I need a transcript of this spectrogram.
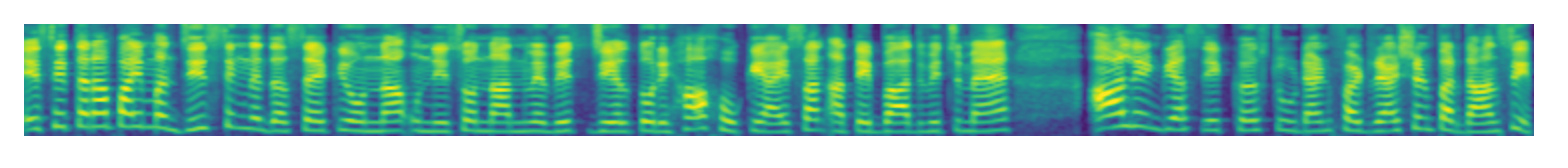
ਇਸੇ ਤਰ੍ਹਾਂ ਭਾਈ ਮਨਜੀਤ ਸਿੰਘ ਨੇ ਦੱਸਿਆ ਕਿ ਉਹਨਾਂ 1999 ਵਿੱਚ ਜੇਲ੍ਹ ਤੋਂ ਰਿਹਾ ਹੋ ਕੇ ਆਏ ਸਨ ਅਤੇ ਬਾਅਦ ਵਿੱਚ ਮੈਂ all India Sikh student federation ਪ੍ਰਧਾਨ ਸੀ।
